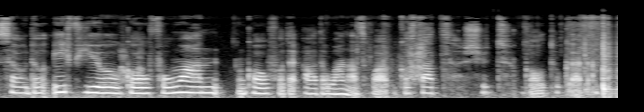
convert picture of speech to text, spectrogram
So the, if you go for one go for the other one as well because that should go together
